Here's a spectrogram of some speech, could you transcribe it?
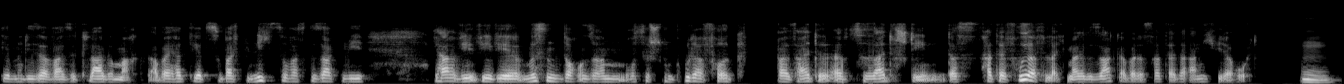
eben in dieser Weise klar gemacht. Aber er hat jetzt zum Beispiel nicht so was gesagt wie, ja, wir, wir, wir müssen doch unserem russischen Brudervolk beiseite, äh, zur Seite stehen. Das hat er früher vielleicht mal gesagt, aber das hat er da nicht wiederholt. Hm.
